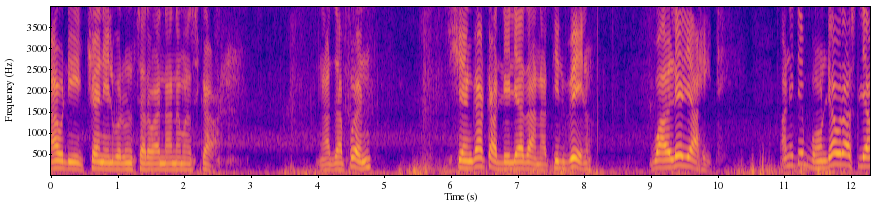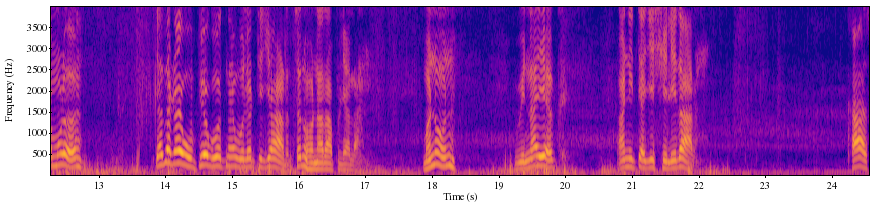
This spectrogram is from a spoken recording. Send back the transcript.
आवडी चॅनेलवरून सर्वांना नमस्कार. आज आपण शेंगा काढलेल्या रानातील वेल वाळलेले आहेत. आणि ते भोंड्यावर असल्यामुळं त्याचा काय उपयोग होत नाही उलट त्याची अडचण होणार आपल्याला. म्हणून विनायक आणि त्याचे शिलेदार खास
